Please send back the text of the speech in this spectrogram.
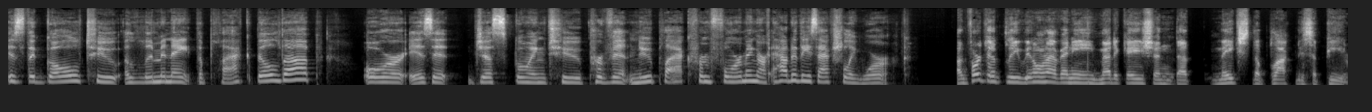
is the goal to eliminate the plaque buildup, or is it just going to prevent new plaque from forming, or how do these actually work? Unfortunately, we don't have any medication that makes the plaque disappear.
